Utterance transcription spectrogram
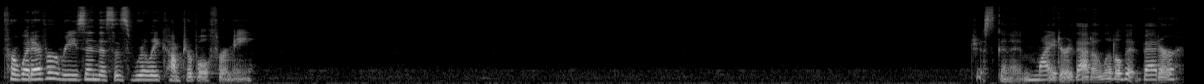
For whatever reason, this is really comfortable for me. Just going to miter that a little bit better.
